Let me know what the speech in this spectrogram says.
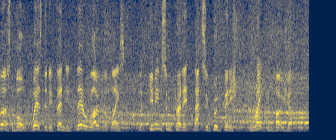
First of all, where's the defending? They're all over the place. But give him some credit. That's a good finish. Great composure.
